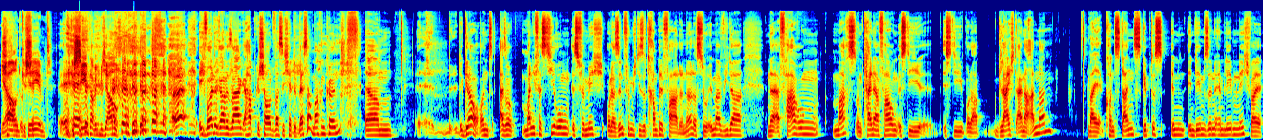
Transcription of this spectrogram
Ja, und okay, geschämt. Und geschämt habe ich mich auch. ich wollte gerade sagen, habe geschaut, was ich hätte besser machen können. Ähm, äh, genau, und also Manifestierung ist für mich oder sind für mich diese Trampelpfade, ne? dass du immer wieder eine Erfahrung machst und keine Erfahrung ist die, ist die oder gleicht einer anderen. weil Konstanz gibt es im, in dem Sinne im Leben nicht, weil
